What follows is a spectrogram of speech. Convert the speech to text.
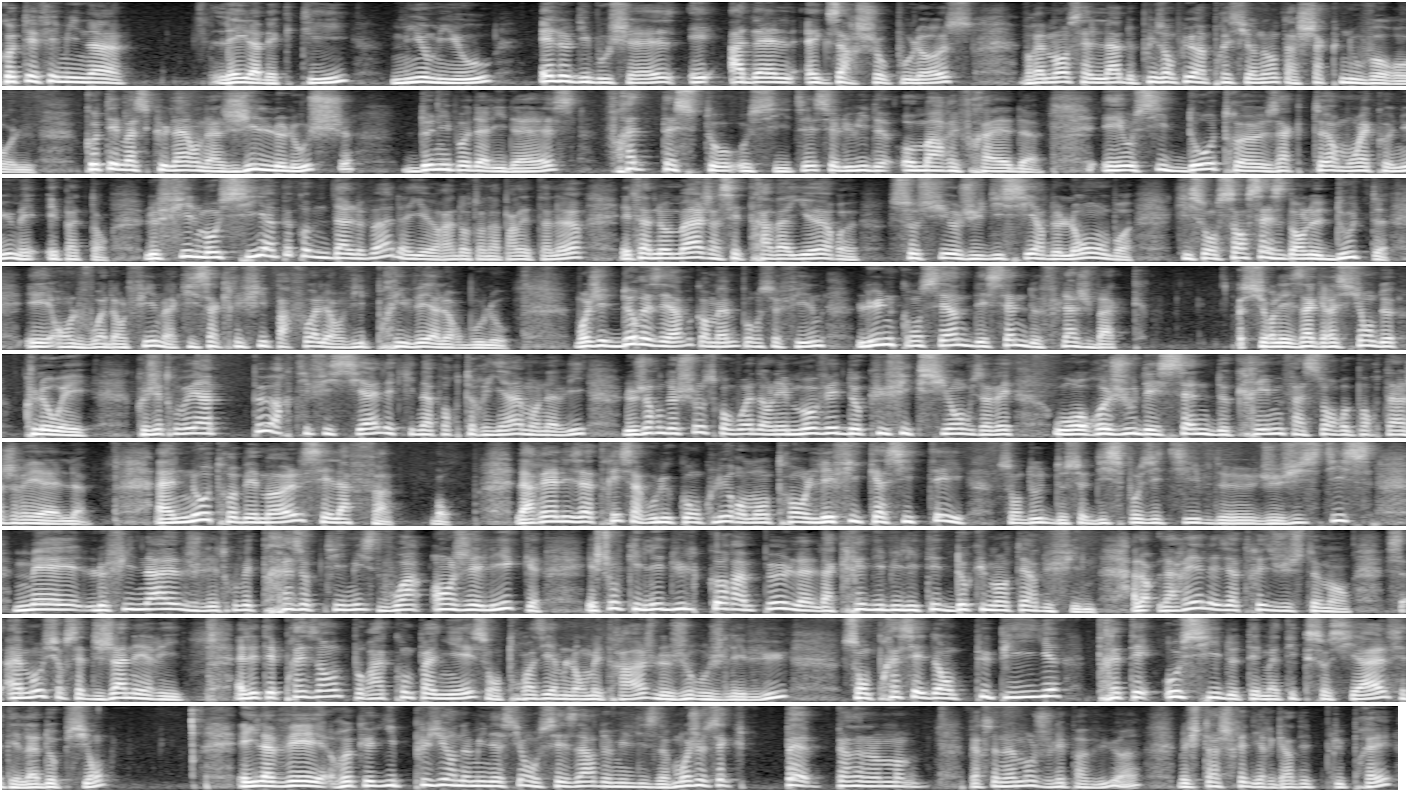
Côté féminin, Leila Bekti, Miu Miu, Elodie Bouchez et Adèle Exarchopoulos, vraiment celle-là de plus en plus impressionnante à chaque nouveau rôle. Côté masculin, on a Gilles Lelouch, Denis Podalides, Fred Testo aussi, tu sais, celui de Omar et Fred, et aussi d'autres acteurs moins connus mais épatants. Le film aussi, un peu comme Dalva d'ailleurs, hein, dont on a parlé tout à l'heure, est un hommage à ces travailleurs euh, socio-judiciaires de l'ombre qui sont sans cesse dans le doute, et on le voit dans le film, hein, qui sacrifient parfois leur vie privée à leur boulot. Moi j'ai deux réserves quand même pour ce film. L'une concerne des scènes de flashback sur les agressions de Chloé, que j'ai trouvé un peu artificielles et qui n'apportent rien à mon avis, le genre de choses qu'on voit dans les mauvais docu-fictions, vous savez, où on rejoue des scènes de crime façon reportage réel. Un autre bémol, c'est la fin. La réalisatrice a voulu conclure en montrant l'efficacité, sans doute, de ce dispositif de justice, mais le final, je l'ai trouvé très optimiste, voire angélique, et je trouve qu'il édulcore un peu la, crédibilité documentaire du film. Alors, la réalisatrice, justement, un mot sur cette Jeannerie. Elle était présente pour accompagner son troisième long métrage, le jour où je l'ai vu. Son précédent Pupille traitait aussi de thématiques sociales, c'était l'adoption. Et il avait recueilli plusieurs nominations au César 2019. Moi, je sais que personnellement, personnellement je ne l'ai pas vu, hein, mais je tâcherai d'y regarder de plus près.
